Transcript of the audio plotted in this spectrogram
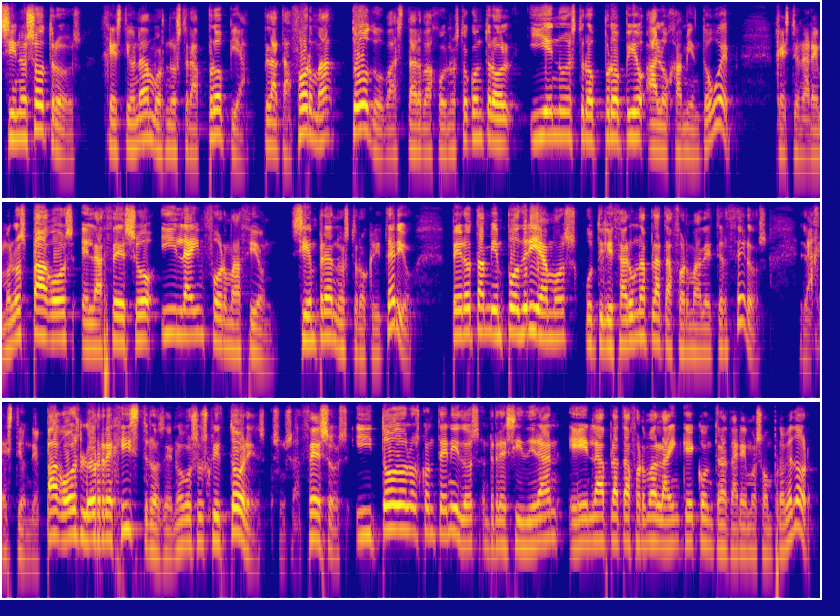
Si nosotros gestionamos nuestra propia plataforma, todo va a estar bajo nuestro control y en nuestro propio alojamiento web. Gestionaremos los pagos, el acceso y la información, siempre a nuestro criterio. Pero también podríamos utilizar una plataforma de terceros. La gestión de pagos, los registros de nuevos suscriptores, sus accesos y todos los contenidos residirán en la plataforma online que contrataremos a un proveedor.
